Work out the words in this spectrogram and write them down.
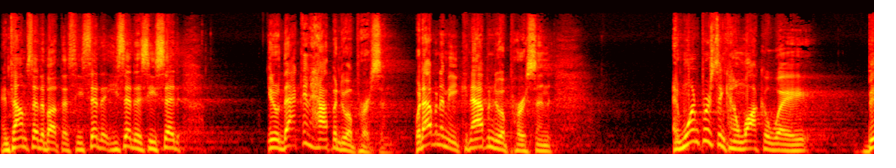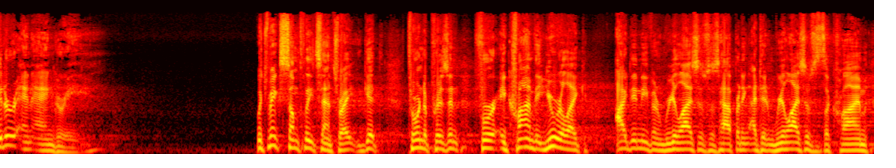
And Tom said about this, he said, he said this, he said, you know, that can happen to a person. What happened to me can happen to a person, and one person can walk away bitter and angry, which makes complete sense, right? You get thrown to prison for a crime that you were like, I didn't even realize this was happening. I didn't realize this was a crime,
